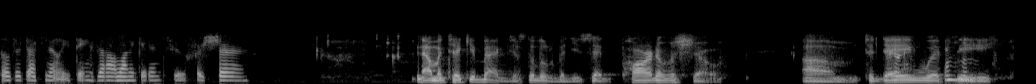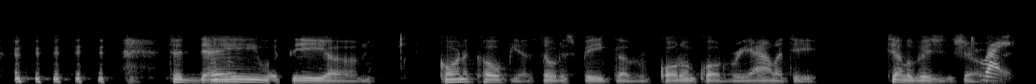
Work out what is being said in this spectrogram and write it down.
those are definitely things that I want to get into for sure. Now I'm gonna take you back just a little bit. You said part of a show. Um, today with the today with the um, cornucopia, so to speak, of quote unquote reality television shows, Right.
